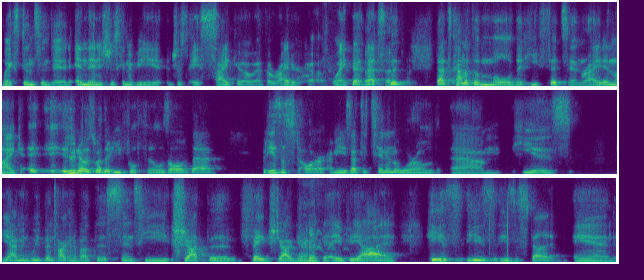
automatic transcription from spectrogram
like Stenson did, and then it's just going to be just a psycho at the Ryder Cup. Like that. That's the that's kind of the mold that he fits in, right? And like, it, it, who knows whether he fulfills all of that. but he's a star. I mean, he's up to 10 in the world. Um, he is, yeah, I mean, we've been talking about this since he shot the fake shotgun at the API. He's he's he's a stud. And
